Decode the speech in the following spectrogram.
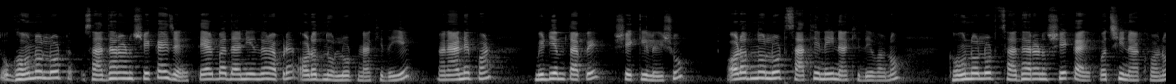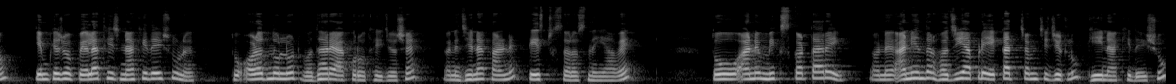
તો ઘઉંનો લોટ સાધારણ શેકાઈ જાય ત્યારબાદ આની અંદર આપણે અડદનો લોટ નાખી દઈએ. અને આને પણ મીડિયમ તાપે શેકી લઈશું. અડદનો લોટ સાથે નહીં નાખી દેવાનો. ઘઉંનો લોટ સાધારણ શેકાય પછી નાખવાનો. કેમ કે જો પહેલાંથી જ નાખી દઈશું ને, તો અડદનો લોટ વધારે આકરો થઈ જશે અને જેના કારણે ટેસ્ટ સરસ નહીં આવે. તો આને મિક્સ કરતા રહી અને આની અંદર હજી આપણે એકાદ ચમચી જેટલું ઘી નાખી દઈશું.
